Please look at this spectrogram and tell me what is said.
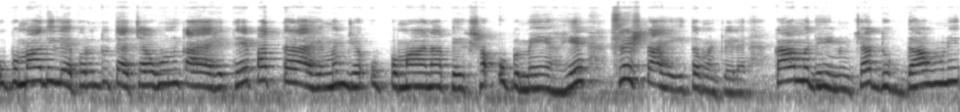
उपमा दिली आहे परंतु त्याच्याहून काय आहे ते पातळ आहे. म्हणजे उपमानापेक्षा उपमेय हे श्रेष्ठ आहे इथं म्हटलेलं आहे. कामधेनूच्या दुग्धाहुनी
